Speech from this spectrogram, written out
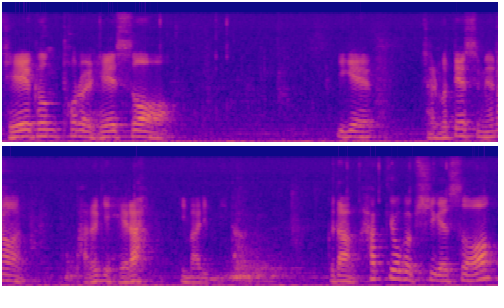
재검토를 해서 이게 잘못됐으면 바르게 해라 이 말입니다. 그 다음 학교급식에서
